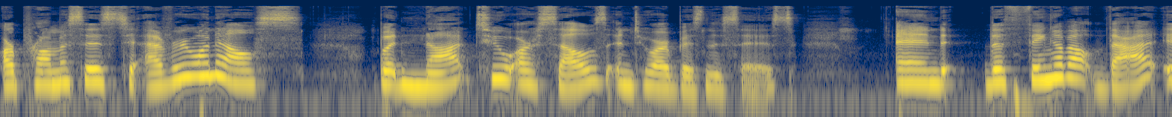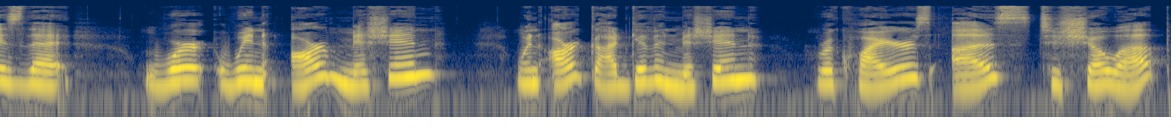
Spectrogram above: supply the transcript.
our promises to everyone else, but not to ourselves and to our businesses. And the thing about that is that we're when our mission, when our God-given mission requires us to show up,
